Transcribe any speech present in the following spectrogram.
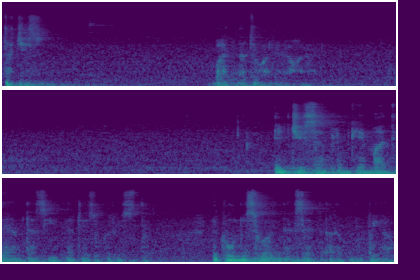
ta' Ġesu. Badna dwar l-oħra. Il-ġisem flimkien mad-demm ta' Sidna Ġesù Kristu jkun iswewlna sett qarqu tiegħu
